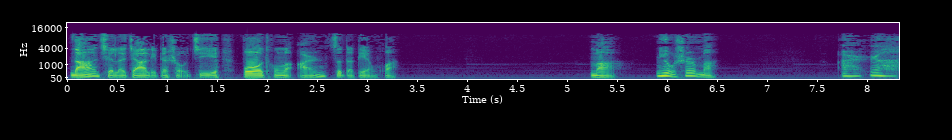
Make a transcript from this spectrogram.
拿起了家里的手机，拨通了儿子的电话。妈，你有事吗？儿啊。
